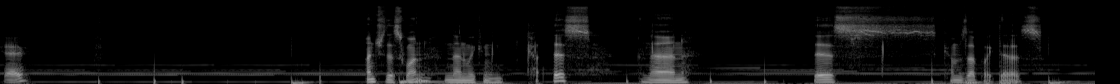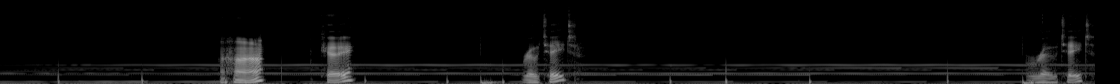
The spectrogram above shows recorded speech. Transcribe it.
Okay. Punch this one, and then we can cut this, and then this comes up like this. Uh-huh. Okay. Rotate. Rotate.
